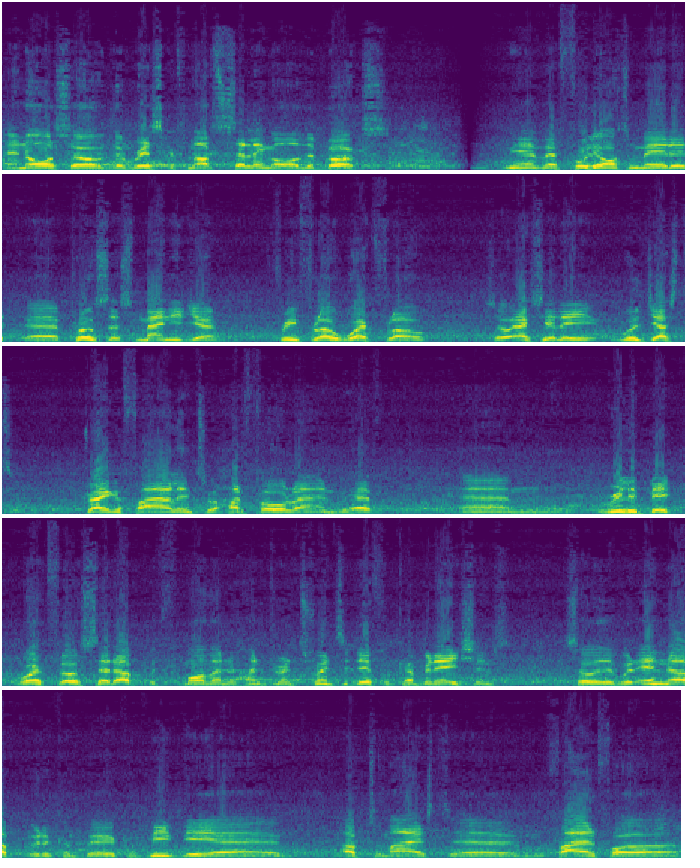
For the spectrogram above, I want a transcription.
and also the risk of not selling all the books. We have a fully automated uh, process manager FreeFlow workflow. So actually we'll just drag a file into a hot folder and we have um, really big workflow set up with more than 120 different combinations. So it would end up with a completely uh, optimized uh, file for,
